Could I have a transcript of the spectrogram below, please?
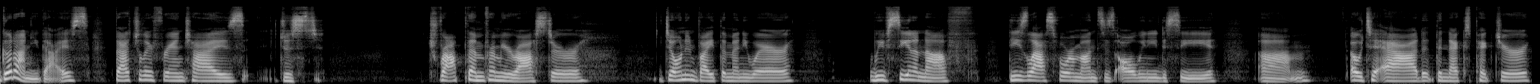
good on you guys. Bachelor franchise, just drop them from your roster. Don't invite them anywhere. We've seen enough. These last four months is all we need to see. Um, oh, to add, the next picture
